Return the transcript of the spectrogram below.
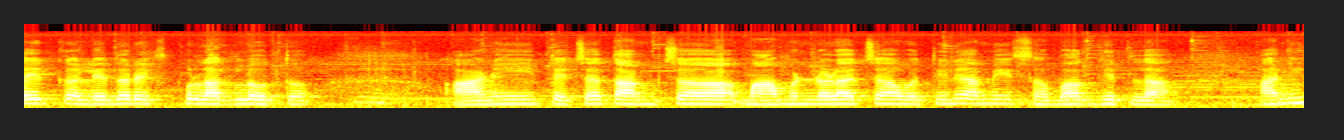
एक लेदर एक्सपो लागलं होतं. आणि त्याच्यात आमच्या महामंडळाच्या वतीने आम्ही सहभाग घेतला. आणि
